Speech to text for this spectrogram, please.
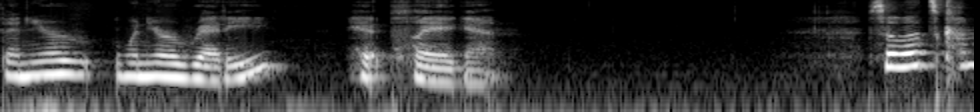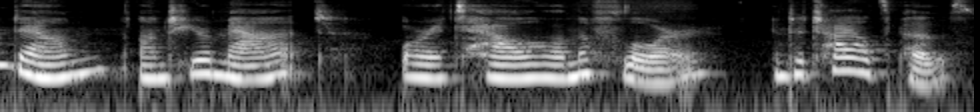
Then you're when you're ready, hit play again. So let's come down onto your mat or a towel on the floor into child's pose.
